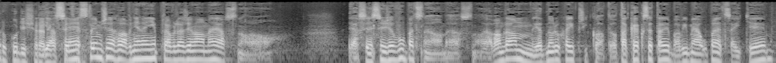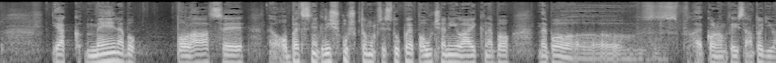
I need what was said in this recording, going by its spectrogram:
ruku, když rada Já si myslím, že hlavně není pravda, že máme jasno. Já si myslím, že vůbec nemáme jasno. Já vám dám jednoduchý příklad. Jo. Tak, jak se tady bavíme, já úplně cítím, jak my nebo Poláci, nebo obecně, když už k tomu přistupuje poučený like nebo, nebo uh, ekonom, který se na to dívá,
